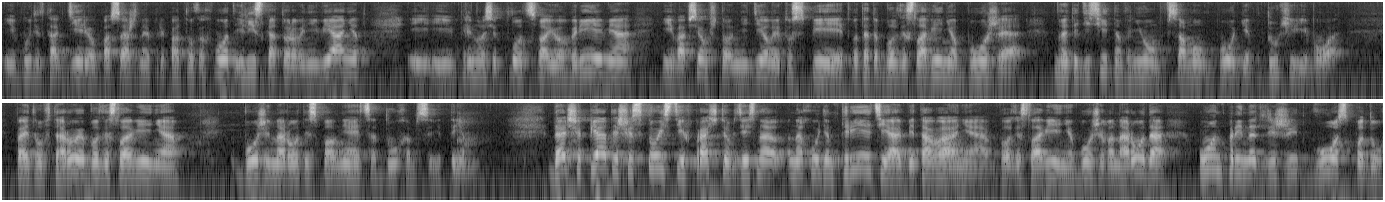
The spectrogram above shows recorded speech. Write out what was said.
И будет как дерево, посаженное при потоках вод, и лист которого не вянет, и, и приносит плод свое время, и во всем, что он не делает, успеет. Вот это благословение Божие, но это действительно в нем, в самом Боге, в духе его. Поэтому второе благословение – Божий народ исполняется Духом Святым – Дальше 5-6 стих прочтем. Здесь находим третье обетование, благословения Божьего народа. Он принадлежит Господу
